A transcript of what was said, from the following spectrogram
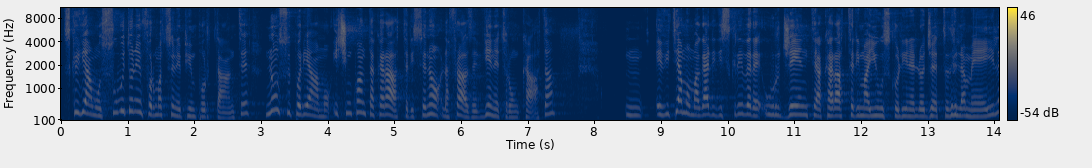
Scriviamo subito l'informazione più importante, non superiamo i 50 caratteri, se no la frase viene troncata, Mm, evitiamo magari di scrivere urgente a caratteri maiuscoli nell'oggetto della mail.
